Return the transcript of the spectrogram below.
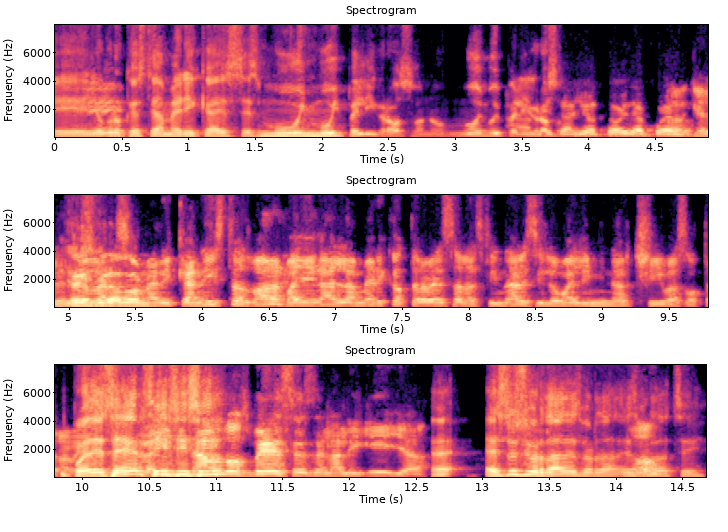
Eh, Sí. Yo creo que este América es, es muy, muy peligroso, ¿no? Muy, muy Ah, peligroso. mira, yo estoy de acuerdo. Porque le Yo digo sí. los americanistas, va, va a llegar el América otra vez a las finales y lo va a eliminar Chivas otra vez. Puede ser, sí, sí, eliminado sí. dos veces de la liguilla. Eh, eso es verdad, es verdad, es ¿No? verdad, sí.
